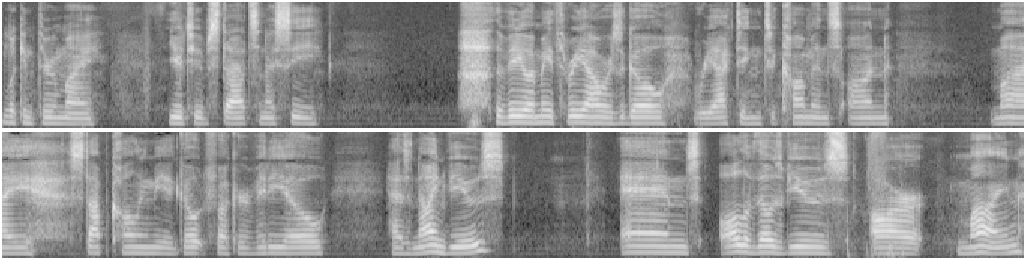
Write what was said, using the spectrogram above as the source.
looking through my YouTube stats and I see the video I made three hours ago reacting to comments on my Stop Calling Me a Goat Fucker video has nine views. And all of those views are mine.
